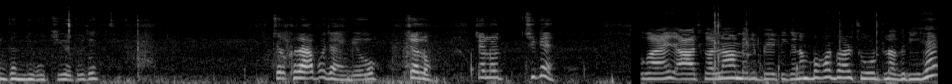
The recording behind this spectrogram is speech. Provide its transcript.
गंदी बच्ची है तुझे चल, खराब हो जाएँगे वो। चलो चलो, ठीक है। तो गाइस आजकल ना मेरी बेटी के ना बहुत बार चोट लग रही है।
